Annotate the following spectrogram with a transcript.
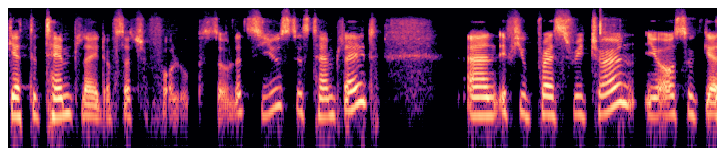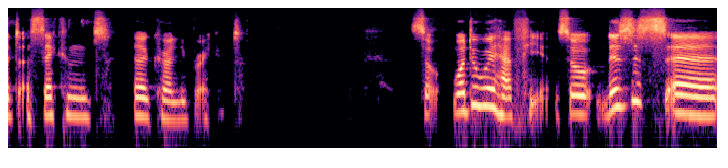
get the template of such a for loop. So let's use this template. And if you press return, you also get a second uh, curly bracket. So what do we have here? So this is uh,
